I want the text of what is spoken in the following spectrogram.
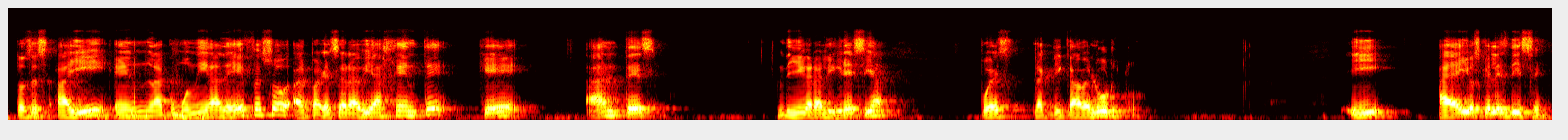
Entonces, ahí en la comunidad de Éfeso, al parecer había gente que antes de llegar a la iglesia, pues practicaba el hurto. Y a ellos, ¿qué les dice?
